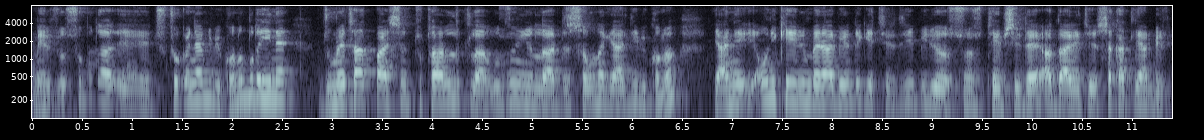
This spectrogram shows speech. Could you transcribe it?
mevzusu. Bu da e, çok, çok önemli bir konu. Bu da yine Cumhuriyet Halk Partisi'nin tutarlılıkla uzun yıllardır savuna geldiği bir konu. Yani 12 Eylül'ün beraberinde getirdiği biliyorsunuz temsilde adaleti sakatlayan bir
